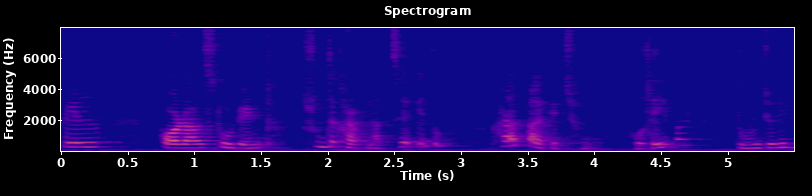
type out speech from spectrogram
ফেল করা স্টুডেন্ট শুনতে খারাপ লাগছে, কিন্তু খারাপ লাগার কিছু নেই। হতেই পারে। তুমি যদি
